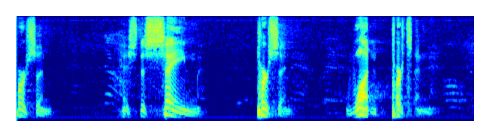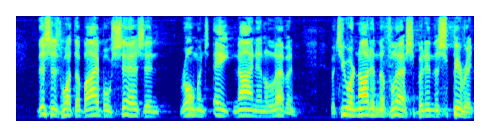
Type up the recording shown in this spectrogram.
person, it's the same person, one person. This is what the Bible says in Romans 8, 9, and 11. But you are not in the flesh, but in the Spirit.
